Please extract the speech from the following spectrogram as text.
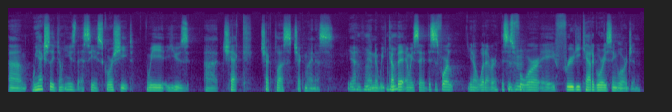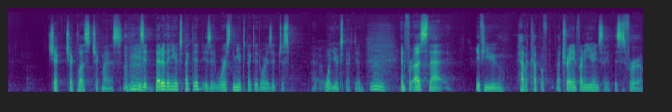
um, we actually don't use the SCA score sheet. We use uh, check check plus check minus. Yeah. and mm-hmm. we cup it and we say this is for you know whatever. This is for a fruity category single origin check check plus check minus. Is it better than you expected? Is it worse than you expected? Or is it just uh, what you expected? And for us that if you have a cup of a tray in front of you and you say this is for a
